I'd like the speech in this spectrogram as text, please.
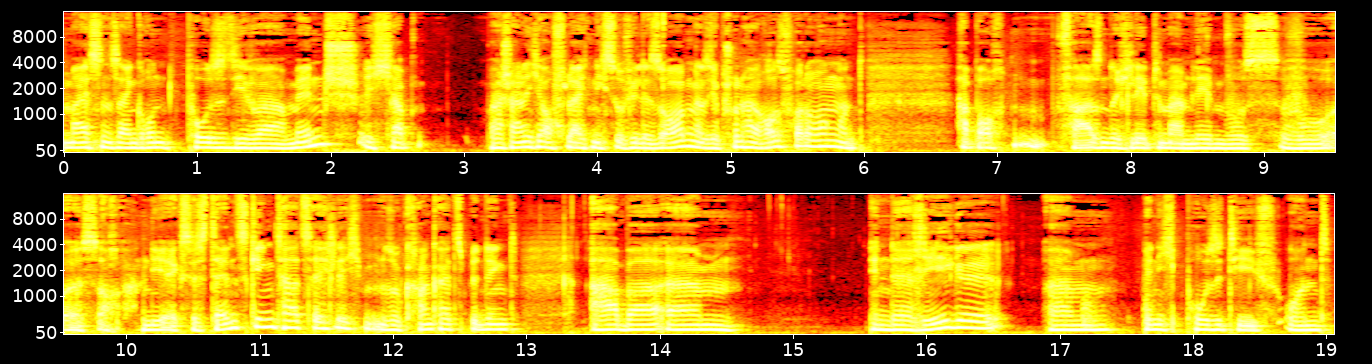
meistens ein grundpositiver Mensch. Ich habe wahrscheinlich auch vielleicht nicht so viele Sorgen. Also ich habe schon Herausforderungen und habe auch Phasen durchlebt in meinem Leben, wo es, wo es auch an die Existenz ging tatsächlich, so krankheitsbedingt. Aber ähm, in der Regel ähm, bin ich positiv und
